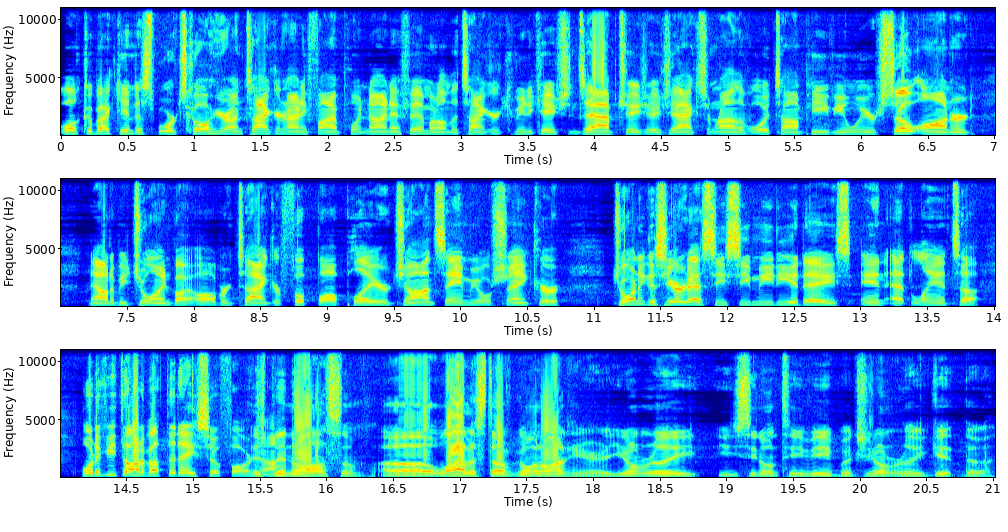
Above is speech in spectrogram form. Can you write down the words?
Welcome back into Sports Call here on Tiger 95.9 FM and on the Tiger Communications app. JJ Jackson, Ron Lavoy, Tom Peavy, and we are so honored now to be joined by Auburn Tiger football player John Samuel Shenker joining us here at SEC Media Days in Atlanta. What have you thought about the day so far, John? It's been awesome. Uh, a lot of stuff going on here. You don't really you see it on TV, but you don't really get the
